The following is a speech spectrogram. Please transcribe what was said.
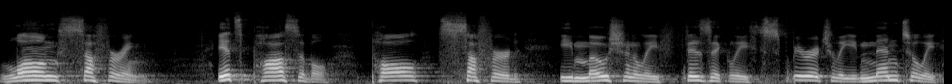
long suffering. It's possible Paul suffered emotionally, physically, spiritually, mentally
